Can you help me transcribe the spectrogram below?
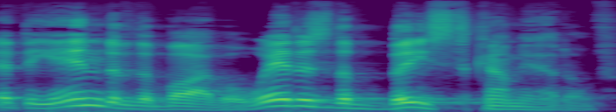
at the end of the Bible, where does the beast come out of?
